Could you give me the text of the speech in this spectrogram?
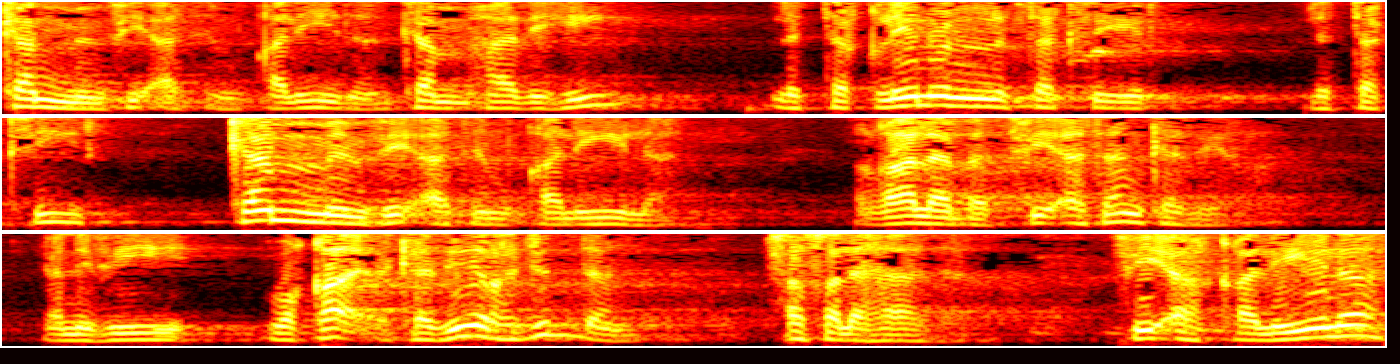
كم من فئة قليلة كم هذه للتقليل ولا للتكثير؟ للتكثير. كم من فئة قليلة غلبت فئة كثيرة. يعني في وقائع كثيرة جدا حصل هذا. فئة قليلة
